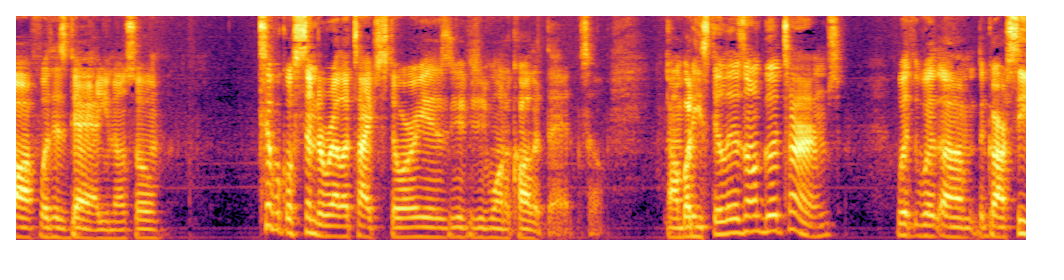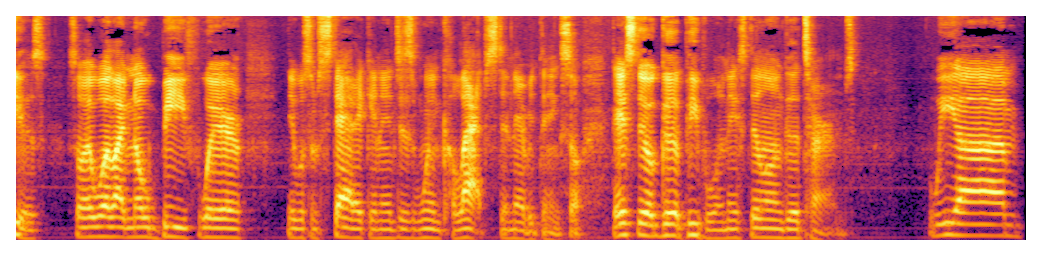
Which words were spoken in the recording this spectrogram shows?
off with his dad. You know, so typical Cinderella type story is if you want to call it that. So, um, but he still is on good terms with with um the Garcias. So it was like no beef where it was some static and it just went collapsed and everything. So they're still good people and they're still on good terms. We um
